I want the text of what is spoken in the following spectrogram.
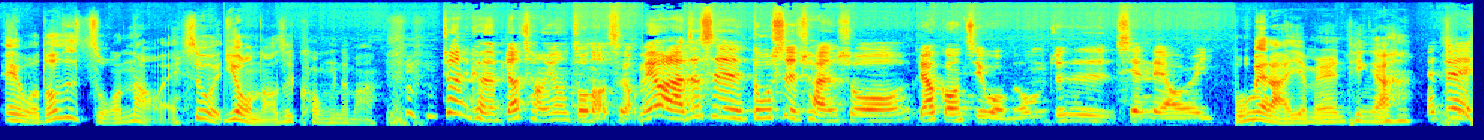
哎、我都是左脑，哎，是我右脑是空的吗？就你可能比较常用左脑思考，没有啦，这是都市传说，不要攻击我们，我们就是闲聊而已。不会啦，也没人听啊。哎，对，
